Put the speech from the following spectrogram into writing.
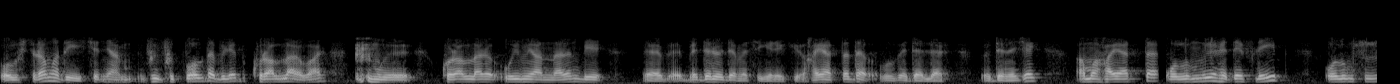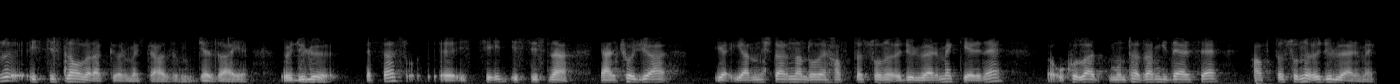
oluşturamadığı için yani fut- futbolda bile bir kurallar var. Kurallara uymayanların bir e, bedel ödemesi gerekiyor. Hayatta da bu bedeller ödenecek ama hayatta olumluyu hedefleyip olumsuzu istisna olarak görmek lazım cezayı. Ödülü esas e, şey, istisna. Yani çocuğa ya- yanlışlarından dolayı hafta sonu ödül vermek yerine e, okula muntazam giderse hafta sonu ödül vermek.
